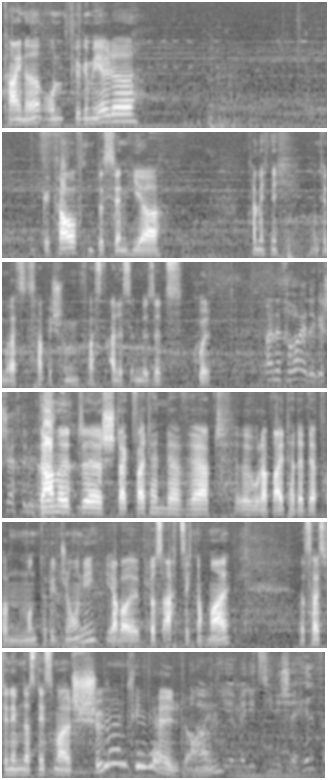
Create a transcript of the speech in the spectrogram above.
Keine. Und für Gemälde. Gekauft. Ein bisschen hier. Kann ich nicht. Und den Rest habe ich schon fast alles im Besitz. Cool. Eine Freude, Geschäfte mit euch Damit äh, steigt weiterhin der Wert, äh, oder weiter der Wert von Monterigioni. Jawohl, plus 80 nochmal. Das heißt, wir nehmen das nächste Mal schön viel Geld ein. Hier medizinische Hilfe.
